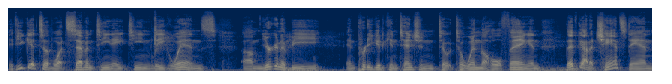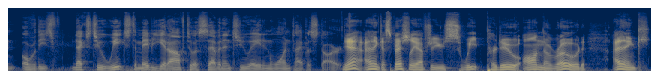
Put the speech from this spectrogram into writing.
If you get to what 17, 18 league wins, um, you're going to be in pretty good contention to, to win the whole thing. And they've got a chance, Dan, over these next two weeks to maybe get off to a seven and two, eight and one type of start. Yeah, I think especially after you sweep Purdue on the road, I think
